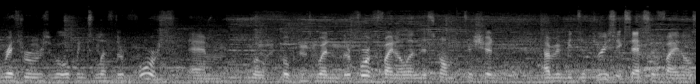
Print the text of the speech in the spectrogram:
Raith Rovers will be hoping to lift their fourth, um, well, hoping to win their fourth final in this competition, having been to three successive finals,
